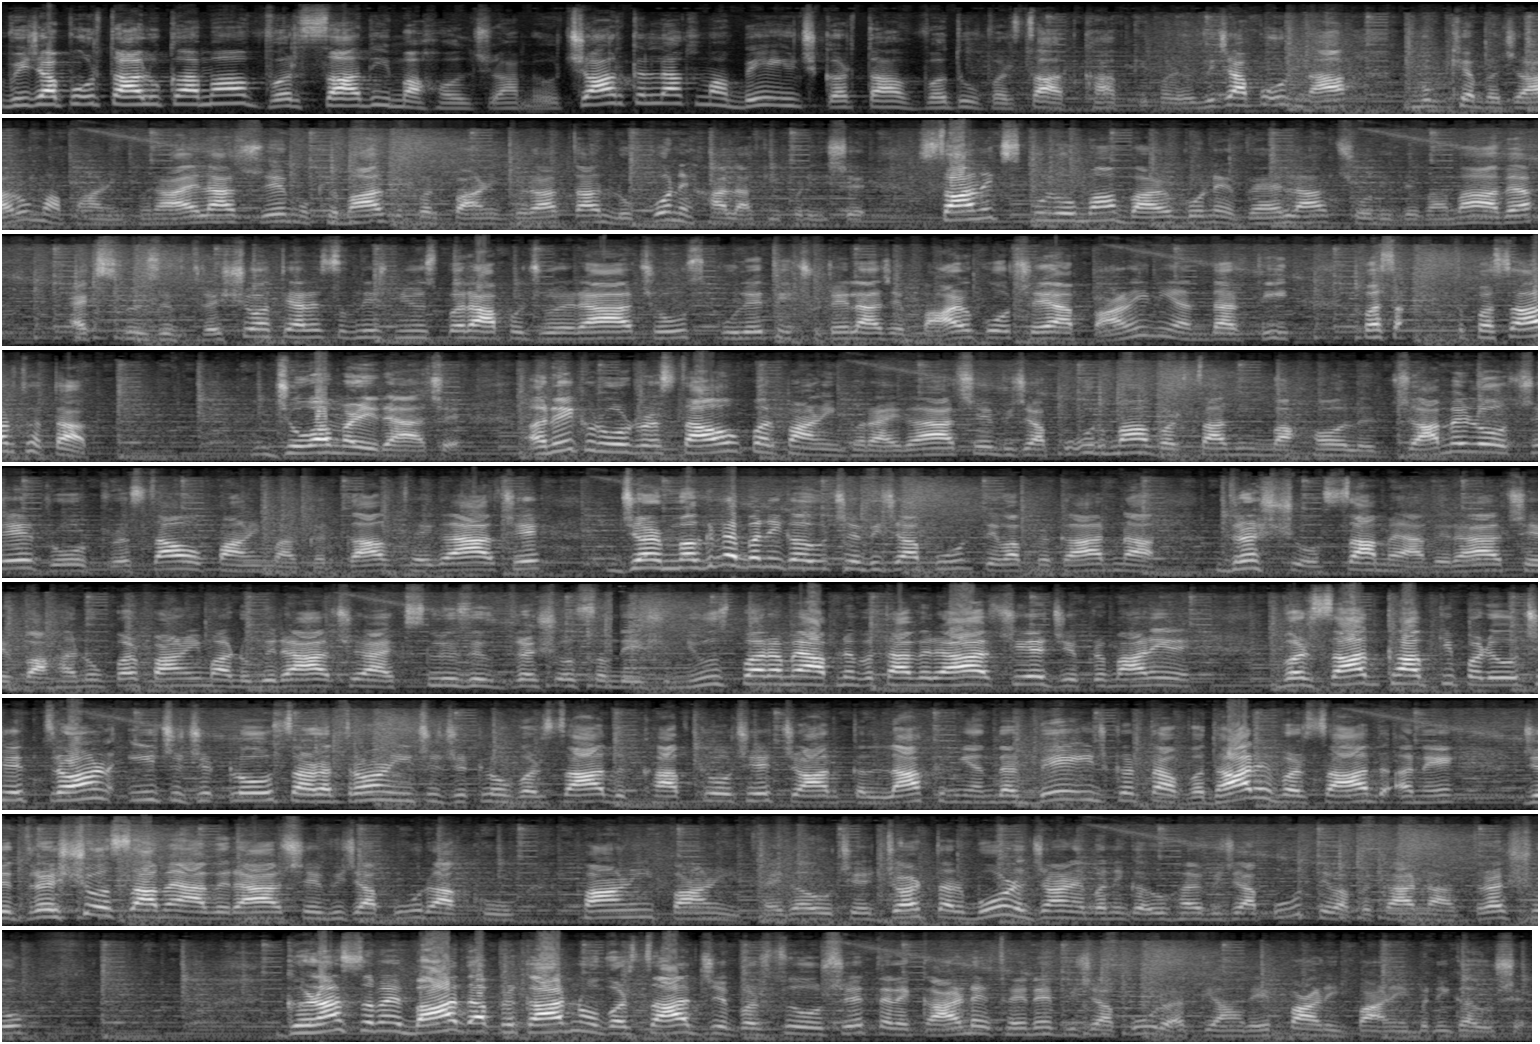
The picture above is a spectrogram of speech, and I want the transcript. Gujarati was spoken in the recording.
વિજાપુર તાલુકામાં વરસાદી માહોલ જામ્યો. ચાર કલાકમાં બે ઇંચ કરતાં વધુ વરસાદ ખાબકી પડ્યો. વિજાપુરના મુખ્ય બજારોમાં પાણી ભરાયેલા છે. મુખ્ય માર્ગ પર પાણી ભરાતા લોકોને હાલાકી પડી છે. સ્થાનિક સ્કૂલોમાં બાળકોને વહેલા છોડી દેવામાં આવ્યા. એક્સક્લુઝિવ દ્રશ્યો અત્યારે સંદેશ ન્યૂઝ પર આપ જોઈ રહ્યા છો. સ્કૂલેથી છૂટેલા જે બાળકો છે, આ પાણીની અંદરથી પસા- પસાર થતા જોવા મળી રહ્યા છે. અનેક રોડ રસ્તાઓ પર પાણી ભરાઈ ગયા છે. બીજાપુરમાં વરસાદી માહોલ જામેલો છે. રોડ રસ્તાઓ પાણીમાં ગરકાવ થઈ ગયા છે. જળમગ્ન બની ગયું છે બીજાપુર તેવા પ્રકારના દ્રશ્યો સામે આવી રહ્યા છે. વાહનો પર પાણીમાં ડૂબી રહ્યા છે. આ એક્સક્લુઝિવ દ્રશ્યો સંદેશ ન્યૂઝ પર અમે આપને બતાવી રહ્યા છીએ. જે પ્રમાણે વરસાદ ખાબકી પડ્યો છે. ત્રણ ઇંચ જેટલો, સાડા ત્રણ ઇંચ જેટલો વરસાદ ખાબક્યો છે. ચાર કલાકની અંદર બે ઇંચ કરતાં વધારે વરસાદ અને જે દ્રશ્યો સામે આવી રહ્યા છે, વિજાપુર આખું પાણી પાણી થઈ ગયું છે. જળતર બોર્ડ જાણે બની ગયું હોય વિજાપુર તેવા પ્રકારના દ્રશ્યો. ઘણા સમય બાદ આ પ્રકારનો વરસાદ જે વરસ્યો છે, તેને કારણે થઈને વિજાપુર અત્યારે પાણી પાણી બની ગયું છે.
